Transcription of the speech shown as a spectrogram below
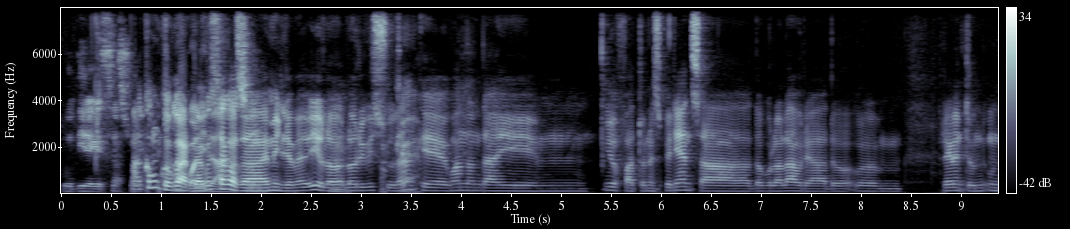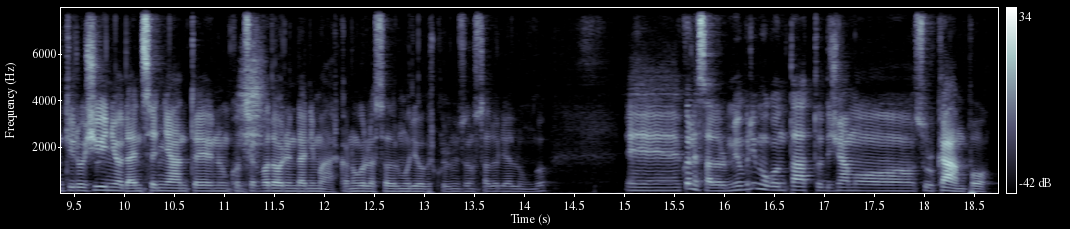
Vuol dire che sa Ma suonare. comunque, guarda, qualità, questa cosa, sì. Emilio, io l'ho, Mm, l'ho rivissuta ok. anche quando andai. mh, Io ho fatto un'esperienza dopo la laurea, do- ehm, praticamente un, un tirocinio da insegnante in un conservatorio in Danimarca. no? Quello è stato il motivo per cui mi sono stato lì a lungo. E quello è stato il mio primo contatto, diciamo, sul campo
